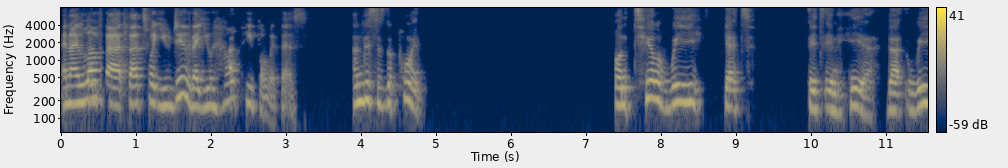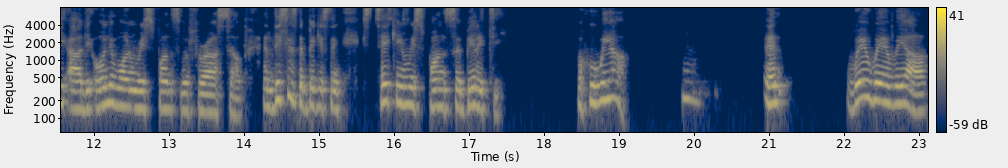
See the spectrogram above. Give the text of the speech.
And I love that that's what you do, that you help people with this. And this is the point. Until we get it in here that we are the only one responsible for ourselves. And this is the biggest thing, is taking responsibility for who we are. Hmm. And where where we are.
